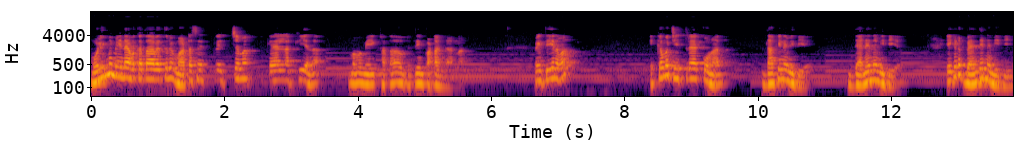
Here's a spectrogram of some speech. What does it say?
මුලින්ම මේ නැව කතා ඇතුළ මට සැත් වෙච්චම කෑල්ලක් කියලා මම මේ කතාව විතින් පටන් ගන්න මේ තියෙනවා එකම චිත්‍රයක් වුණත් දකින විදිිය. දැනෙන විදිිය. ඒකට බැඳෙන විදිිය.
